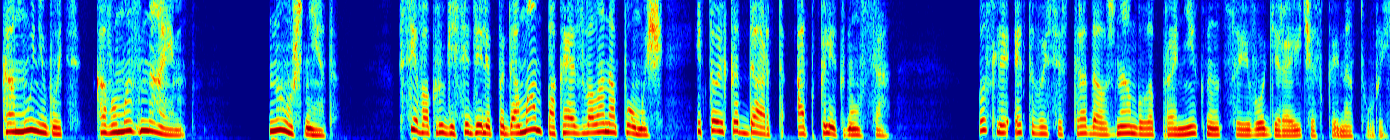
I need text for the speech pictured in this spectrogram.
кому-нибудь, кого мы знаем», ну уж нет. Все в округе сидели по домам, пока я звала на помощь, и только Дарт откликнулся. После этого сестра должна была проникнуться его героической натурой.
